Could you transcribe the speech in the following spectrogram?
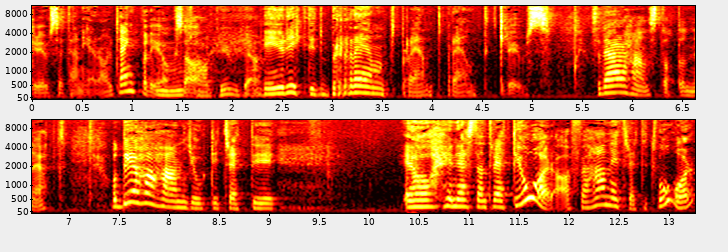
gruset här nere. Har du tänkt på det Mm, också? ja, gud, ja. Det är ju riktigt bränt, bränt, bränt grus. Så där har han stått och nött. Och det har han gjort i 30... Ja, i nästan 30 år då. För han är 32 år.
